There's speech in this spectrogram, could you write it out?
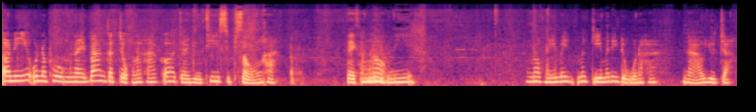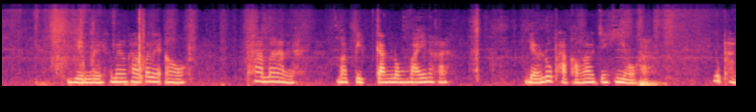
ตอนนี้อุณหภูมิในบ้านกระจกนะคะ ก็จะอยู่ที่สิบสองค่ะ แต่ข้างนอกนี้ ข้างนอกนี้ไม่เมื่อกี้ไม่ได้ดูนะคะ หนาวอยู่จ้ะ เย็นเลยคุณแม่น้องเขาก็เลยเอาผ้าม่านมาปิดกันลมไว้นะคะ เดี๋ยวลูกผักของเราจะเหี่ยวค่ะ ลูกผัก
